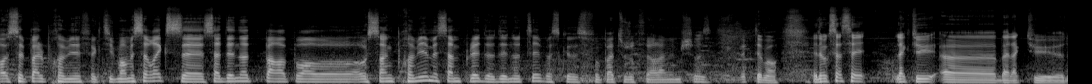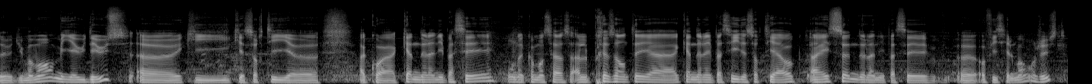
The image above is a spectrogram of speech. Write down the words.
Oh, c'est pas le premier, effectivement. Mais c'est vrai que ça dénote par rapport aux, aux, cinq premiers, mais ça me plaît de dénoter parce qu'il ne faut pas toujours faire la même chose. Exactement. Et donc, ça, c'est l'actu euh, bah, du moment. Mais il y a eu Deus euh, qui, qui, est sorti euh, à quoi à Cannes de l'année passée. On a commencé à, à, le présenter à Cannes de l'année passée. Il est sorti à, à Essen de l'année passée, officiellement, juste.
